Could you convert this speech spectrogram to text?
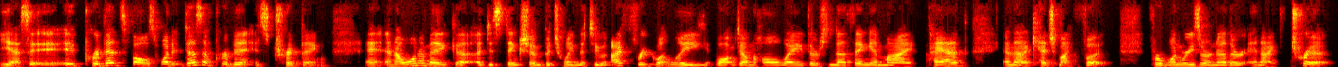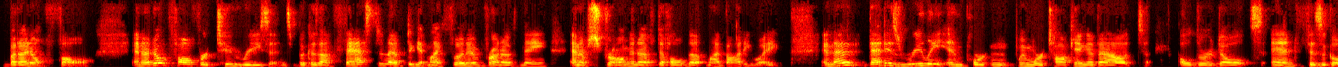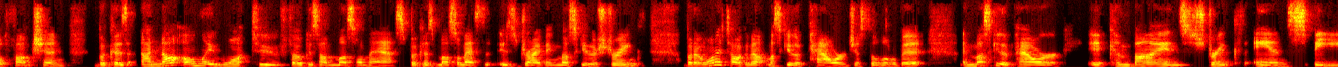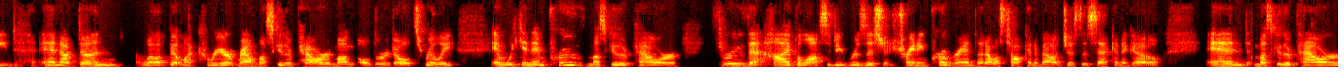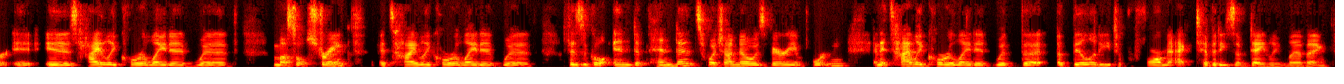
yes, it, it, prevents falls. What it doesn't prevent is tripping. And, and I want to make a, a, distinction between the two. I frequently walk down the hallway, there's nothing in my path, and then I catch my foot for one reason or another and I trip, but I don't fall. And I don't fall for two reasons because I'm fast enough to get my foot in front of me and I'm strong enough to hold up my body weight. And that that is really important when we're talking about older adults and physical function because I not only want to focus on muscle mass because muscle mass is driving muscular strength, but I want to talk about muscular power just a little bit. And muscular power it combines strength and speed. And I've done, well, I've built my career around muscular power among older adults, really. And we can improve muscular power through that high velocity resistance training program that I was talking about just a second ago. And muscular power is highly correlated with muscle strength. It's highly correlated with physical independence, which I know is very important. And it's highly correlated with the ability to perform activities of daily living.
